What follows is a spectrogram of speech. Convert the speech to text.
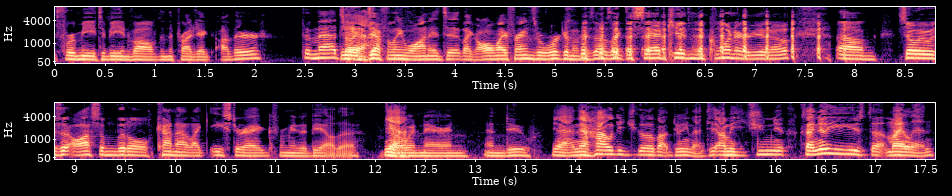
for me to be involved in the project other than that. So Yeah. I definitely wanted to like all my friends were working on this. I was like the sad kid in the corner, you know. Um, so it was an awesome little kind of like Easter egg for me to be able to throw Yeah. in there and and do. Yeah. And now, how did you go about doing that? Did, I mean, did you knew because I know you used uh, Mylan.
